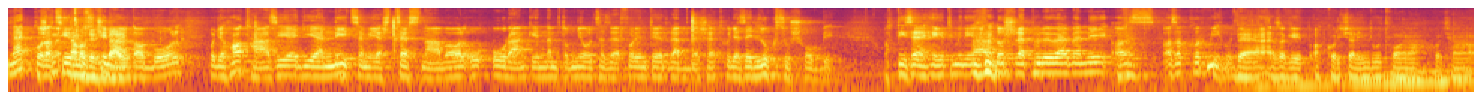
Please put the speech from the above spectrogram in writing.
mekkora cirkusz csinált abból, hogy a hatházi egy ilyen négyszemélyes Cessnával óránként nem tudom 8000 forintért repdesett, hogy ez egy luxus hobbi a 17 milliárdos repülővel menni, az, az akkor mi? Hogy? De ez a gép akkor is elindult volna, hogyha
